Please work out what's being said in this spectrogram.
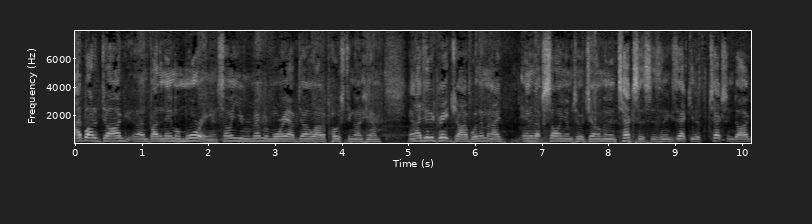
I bought a dog uh, by the name of Maury, and some of you remember Maury. I've done a lot of posting on him, and I did a great job with him, and I ended up selling him to a gentleman in Texas as an executive protection dog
